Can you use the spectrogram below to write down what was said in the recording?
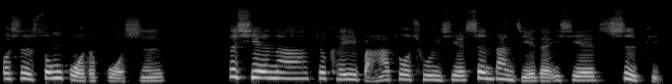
或是松果的果实，这些呢就可以把它做出一些圣诞节的一些饰品。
